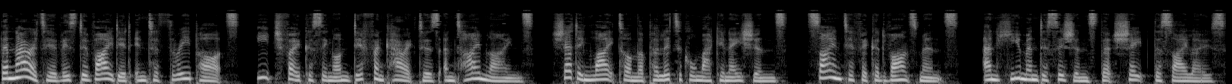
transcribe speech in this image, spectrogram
The narrative is divided into three parts, each focusing on different characters and timelines, shedding light on the political machinations, scientific advancements, and human decisions that shaped the silos.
